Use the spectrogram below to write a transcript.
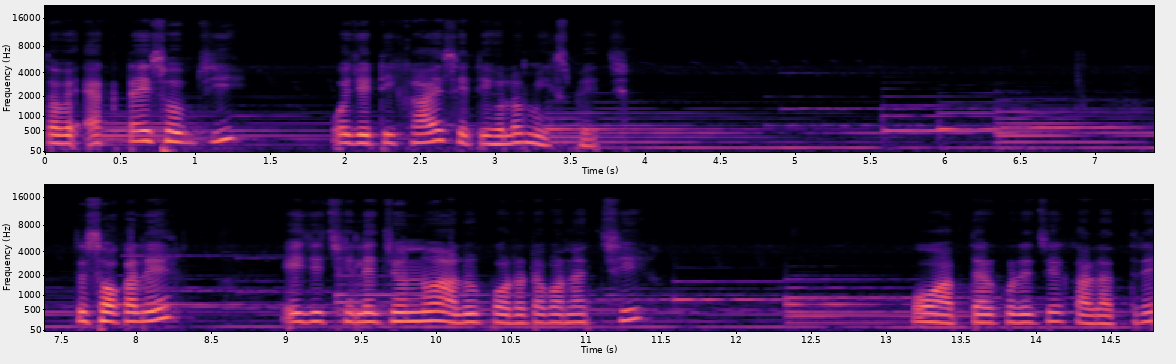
তবে একটাই সবজি, ও যেটি খায় সেটি হলো মিক্স ভেজ তো সকালে এই যে ছেলের জন্য আলুর পরোটা বানাচ্ছি। ও আবদার করেছে কাল রাত্রে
